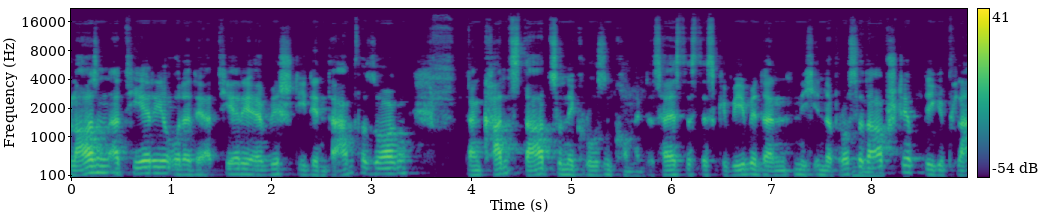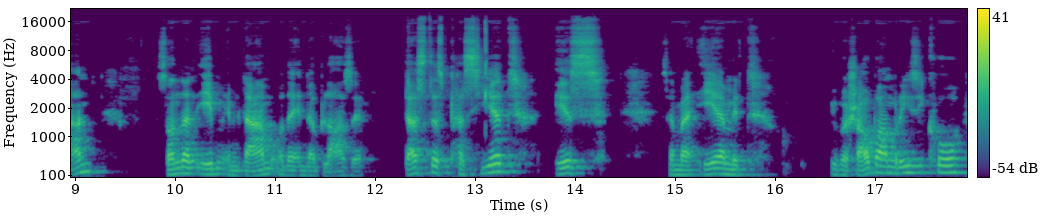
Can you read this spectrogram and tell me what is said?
Blasenarterie oder der Arterie erwischt, die den Darm versorgen, dann kann's da zu Nekrosen kommen. Das heißt, dass das Gewebe dann nicht in der Prostata Mhm. abstirbt wie geplant, sondern eben im Darm oder in der Blase. Dass das passiert, ist, sagen wir, eher mit überschaubarem Risiko.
